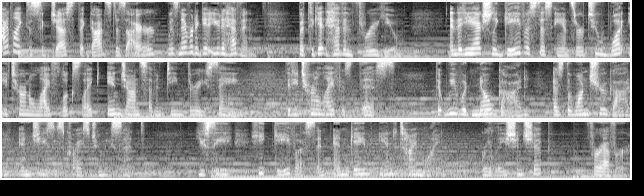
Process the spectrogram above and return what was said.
I'd like to suggest that God's desire was never to get you to heaven, but to get heaven through you, and that He actually gave us this answer to what eternal life looks like in John 17 3, saying that eternal life is this that we would know God as the one true God and Jesus Christ, whom He sent. You see, He gave us an endgame and a timeline relationship forever.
